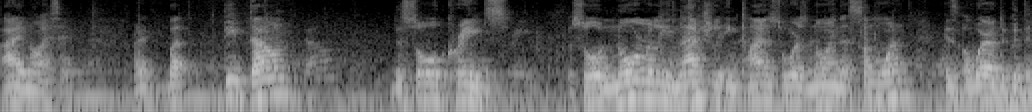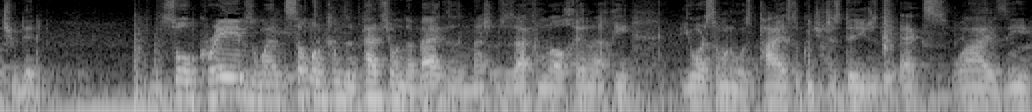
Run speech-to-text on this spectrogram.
I know I say it. Right? But deep down, the soul craves. The soul normally and naturally inclines towards knowing that someone is aware of the good that you did. The soul craves when someone comes and pats you on the back and says. You are someone who was pious. Look what you just did. You just did X, Y, Z.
